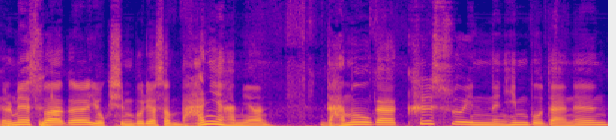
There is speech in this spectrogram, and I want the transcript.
열매 수확을 욕심부려서 많이 하면 나무가 클 수 있는 힘보다는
